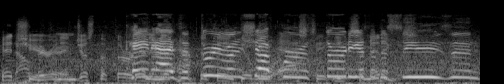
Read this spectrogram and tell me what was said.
pitch here, and in just the third Cain inning, you adds a have to think three-run he'll shot for his asked to eat 30th some of the season.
